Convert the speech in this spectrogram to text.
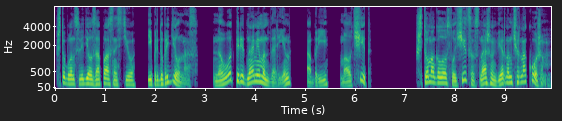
чтобы он следил за опасностью и предупредил нас. Но вот перед нами мандарин, а Бри молчит. Что могло случиться с нашим верным чернокожим?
